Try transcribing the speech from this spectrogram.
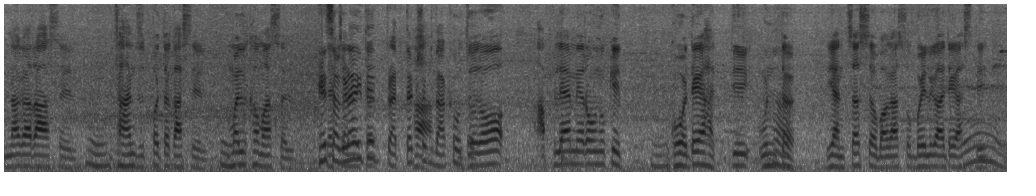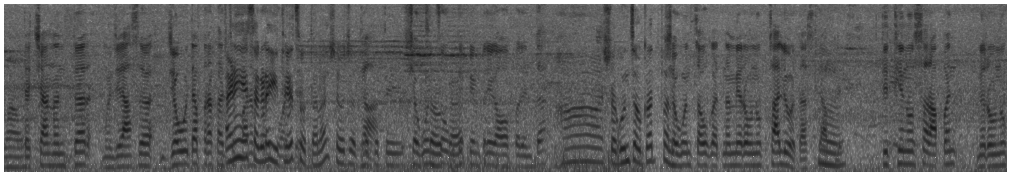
नगारा असेल. झांज पथक असेल. मलखम असेल हे सगळं इथे प्रत्यक्ष दाखवतो आपल्या मिरवणुकीत. घोडे हत्ती उंट. यांचा सहभाग असतो बैलगाडी असते. ओ, वाव. त्याच्यानंतर म्हणजे असं जेवढ्या प्रकारचे आणि हे पारंपरिक सगळं इथेच वाद्य- होतं ना? हा, शिवछत्रपती शगुन चौक ते चौकात पिंपरी गावापर्यंत. हा शगुन चौकात पण. शगुन चौकातनं मिरवणूक चालू होत असते. आपली. तिथीनुसार आपण मिरवणूक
